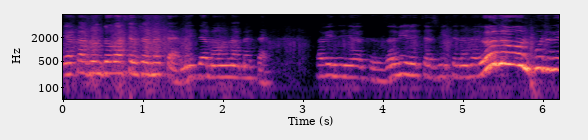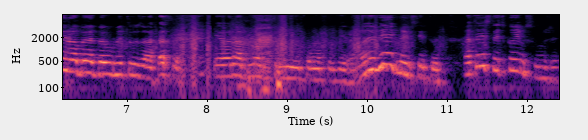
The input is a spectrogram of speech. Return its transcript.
Я кажу, он до вас вже мете, ми йдемо, а вона мете. А він як завіриться звідти на неї, а он подвіра я в мету зараз. І вона б'є стрільником на Вони Вони ми всі тут, а той стецько їм служить.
